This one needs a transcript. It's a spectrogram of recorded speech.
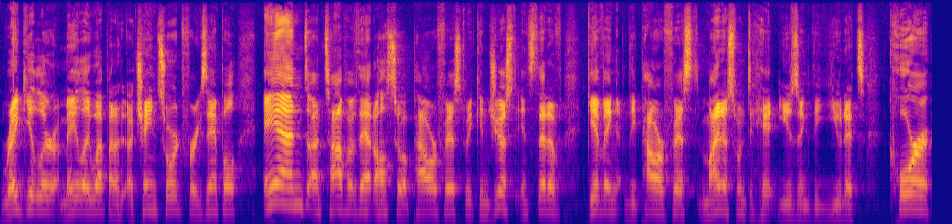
regular melee weapon, a chainsword, for example, and on top of that also a power fist, we can just, instead of giving the power fist minus one to hit using the unit's core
